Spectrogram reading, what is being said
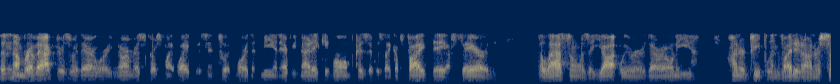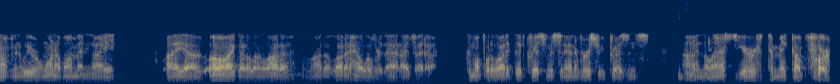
the number of actors were there were enormous. Of course, my wife was into it more than me, and every night I came home because it was like a five-day affair, and the last one was a yacht. We were there were only hundred people invited on or something, and we were one of them. And I, I, uh, oh, I got a lot, a lot of, a lot, of, a lot of hell over that. I've had to come up with a lot of good Christmas and anniversary presents uh, in the last year to make up for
